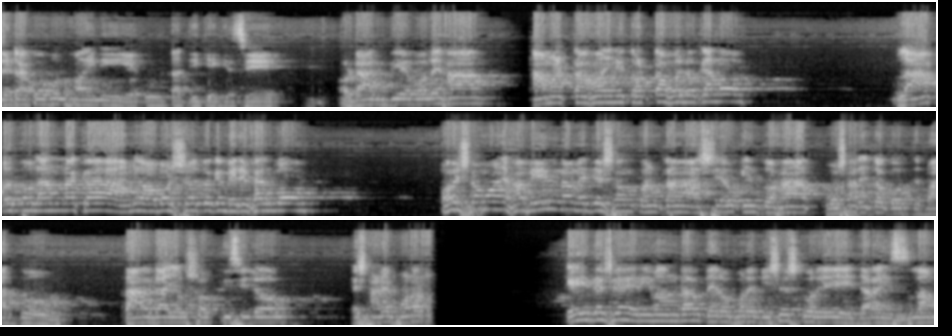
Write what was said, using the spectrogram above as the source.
যেটা কবুল হয়নি উল্টা দিকে গেছে। ও ডাক দিয়ে বলে হ্যাঁ আমারটা হয়নি, তোরটা হইল কেন? আমি অবশ্যই তোকে মেরে ফেলব। ওই সময় হাবিল নামে যে সন্তানটা সেও কিন্তু হাত প্রসারিত করতে পারত তার গায়েও শক্তি ছিল। সাড়ে পনেরো এই দেশের ইমানদারদের উপরে বিশেষ করে যারা ইসলাম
